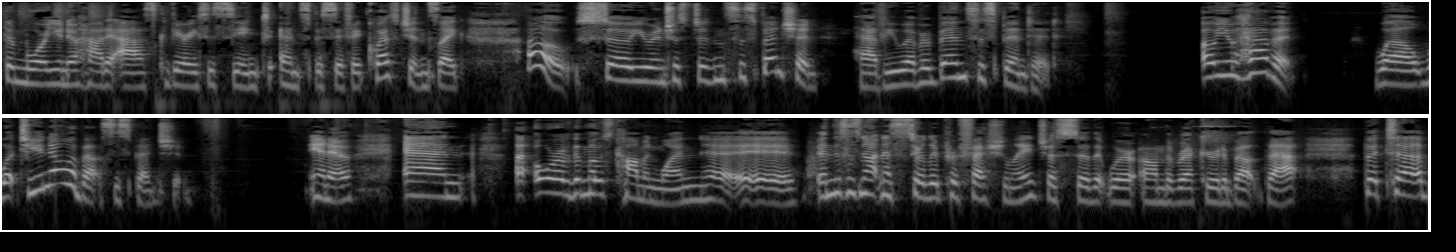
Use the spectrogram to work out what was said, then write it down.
the more you know how to ask very succinct and specific questions, like, "Oh, so you're interested in suspension? Have you ever been suspended? Oh, you haven't. Well, what do you know about suspension? You know, and uh, or the most common one, uh, and this is not necessarily professionally, just so that we're on the record about that, but uh,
